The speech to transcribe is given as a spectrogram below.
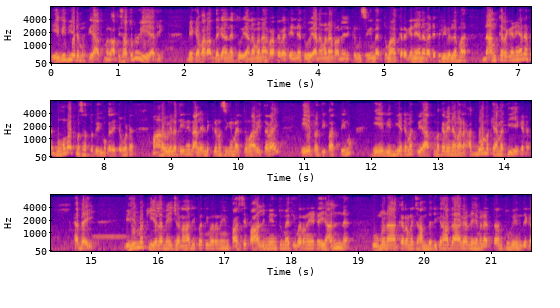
ඒ විදිහටම ක්‍රියාත්මක. අපි සතුටුයි ඒ අතින් මේක වරද්ද ගන්න නැතුව යනවනම් රට වැටෙන්නේ නැතුව යනවනම් රනිල් වික්‍රමසිංහ මැතිතුමා කරගෙන යන වැඩ පිළිවෙලම නම් කරගෙන යන අපි බොහොමත්ම සතුටුයි. මොකද එතකොට මාහු වෙලා තියෙන්නේ රනිල් වික්‍රමසිංහ මැතිතුමා විතරයි ඒ ප්‍රතිපත්තියම ඒ විදිහටම ක්‍රියාත්මක වෙනවනම් අපි බොහොම කැමතියි ඒකට. හැබැයි එහෙම කියලා මේ ජනාධිපතිවරණයෙන් පස්සේ පාර්ලිමේන්තු මැතිවරණයට යන්න උමනා කරන ඡන්ද ටික හදාගන්න. එහෙම නැත්නම් තුනෙන් දෙකක්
